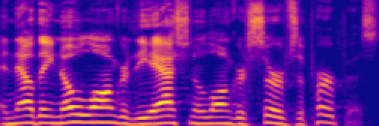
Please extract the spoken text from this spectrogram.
and now they no longer the ash no longer serves a purpose.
